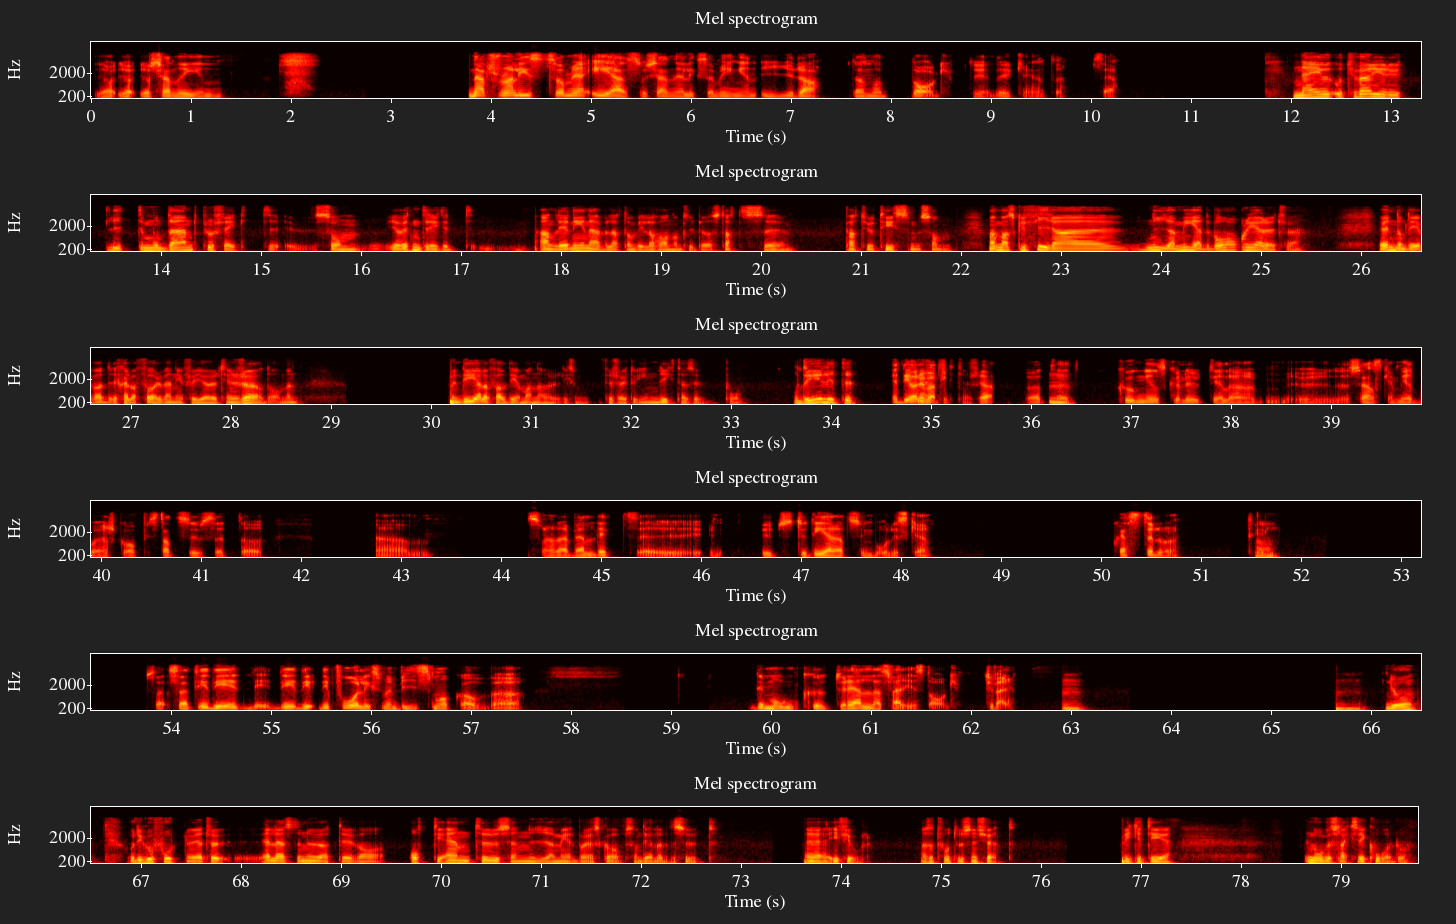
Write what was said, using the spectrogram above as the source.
jag, jag, jag känner ingen... Nationalist som jag är så känner jag liksom ingen yra denna dag. Det, det kan jag inte säga. Nej, och- tyvärr är det ju ett lite modernt projekt eh, som, jag vet inte riktigt, anledningen är väl att de ville ha någon typ av statspatriotism som, man, man skulle fira nya medborgare tror jag. Jag vet inte om det var själva förevändningen för att göra det till en röd dag men, men det är i alla fall det man har liksom försökt att inrikta sig på. Och det är lite Det har det varit kanske. Ja. Att, Mm. att kungen skulle utdela eh, svenska medborgarskap i stadshuset och um, sådana där väldigt eh, utstuderat symboliska gester då. Till. Ja. Så, så att det, det, det, det, får liksom en bismak av eh, det mångkulturella Sveriges dag, tyvärr. Mm. Mm. Jo, och det går fort nu. Jag, tror, jag läste nu att det var 81 000 nya medborgarskap som delades ut eh, i fjol, alltså 2021. Vilket är något slags rekord då.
